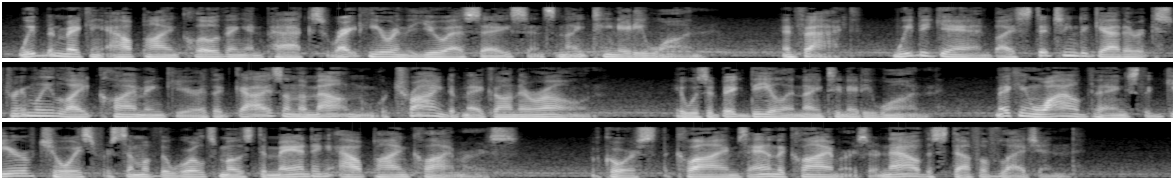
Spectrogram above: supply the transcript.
We've been making alpine clothing and packs right here in the USA since 1981. In fact, we began by stitching together extremely light climbing gear that guys on the mountain were trying to make on their own. It was a big deal in 1981, making Wild Things the gear of choice for some of the world's most demanding alpine climbers. Of course, the climbs and the climbers are now the stuff of legend.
